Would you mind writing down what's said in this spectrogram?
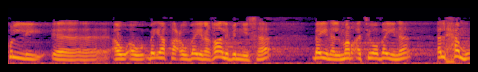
كل آه، أو أو يقع بين غالب النساء بين المرأة وبين الحمو.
